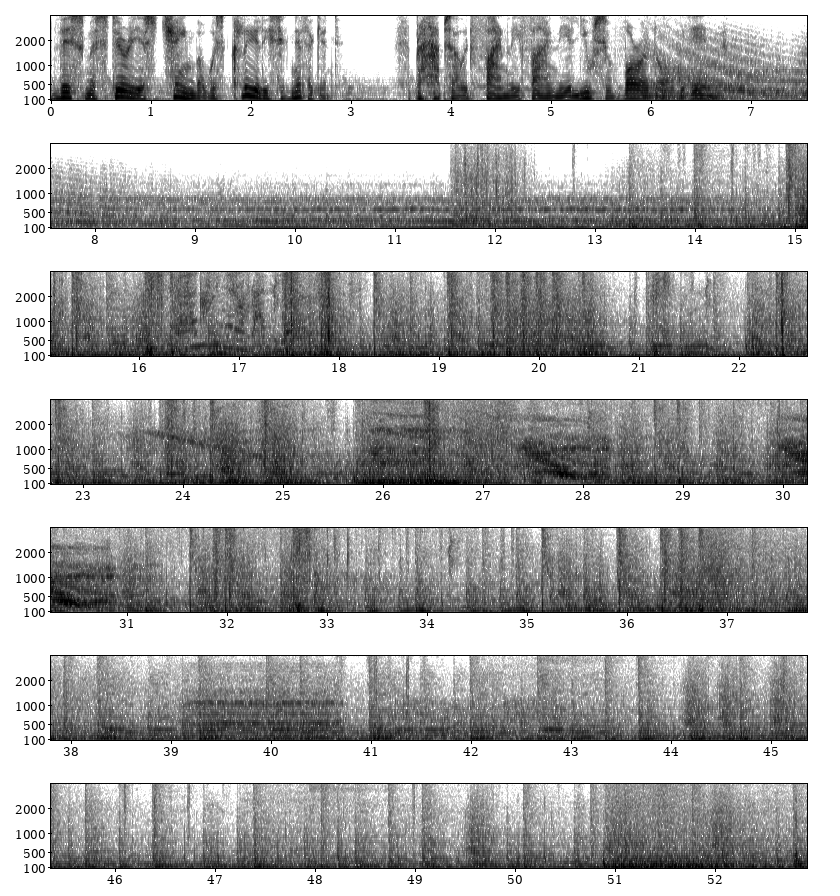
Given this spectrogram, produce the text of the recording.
This mysterious chamber was clearly significant. Perhaps I would finally find the elusive Vorador within.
